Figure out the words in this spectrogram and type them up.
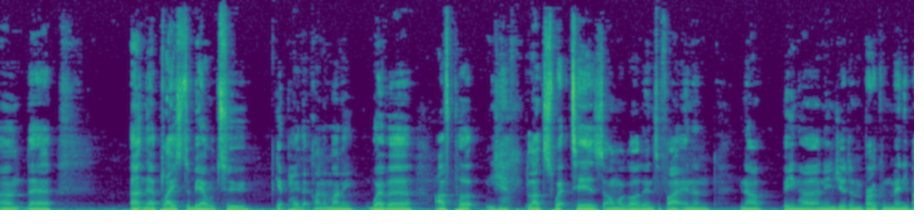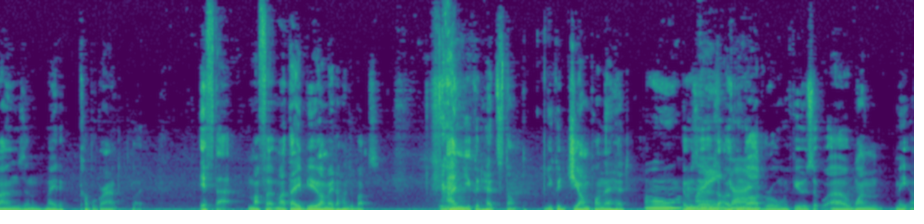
earned their earned their place to be able to get paid that kind of money. Whether I've put yeah blood, sweat, tears, oh my god, into fighting, and you know I've been hurt and injured and broken many bones and made a couple grand, like if that. My my debut, I made a hundred bucks, mm. and you could head stomp. You could jump on their head. Oh It was, my a, it was an open god. guard rule. If you was uh, one meter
